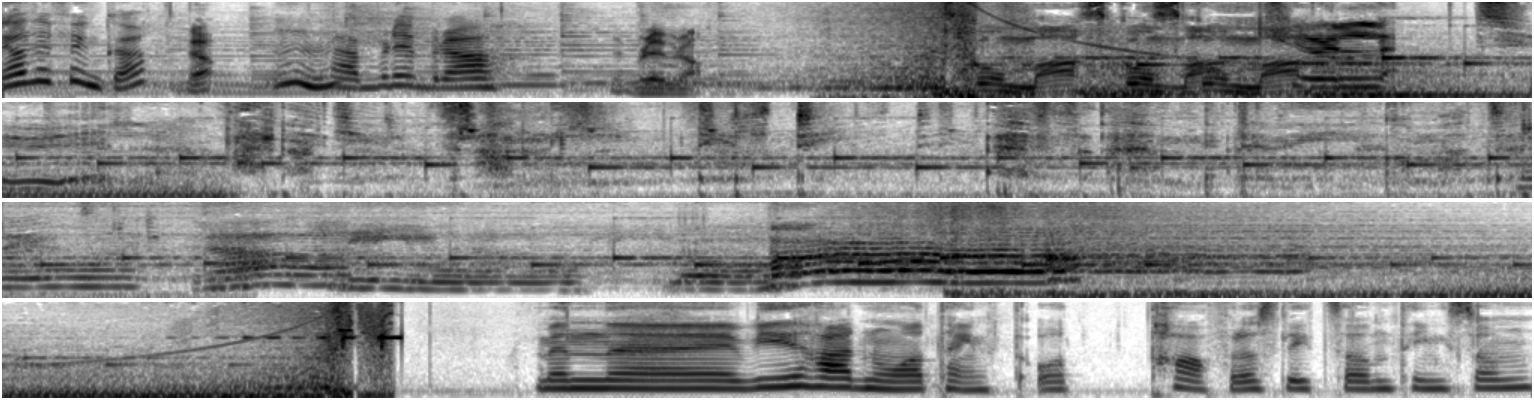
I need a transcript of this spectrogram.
Ja, det funka. Det her blir bra. Det blir bra. Skumma, skumma, skumma. Men uh, vi har nå tenkt å ta for oss litt sånne ting som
